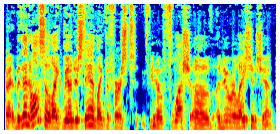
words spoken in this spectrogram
Right but then also like we understand like the first you know flush of a new relationship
